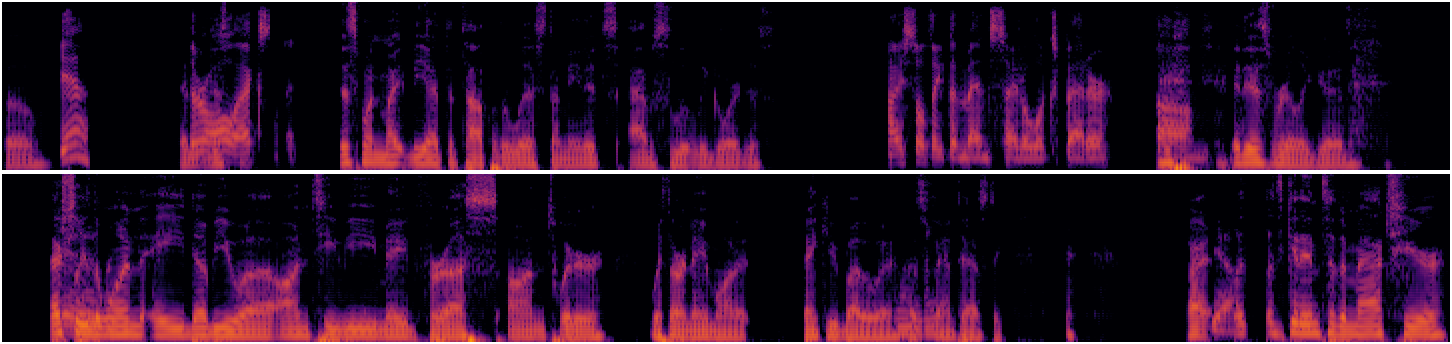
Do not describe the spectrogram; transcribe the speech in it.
So Yeah. and They're this, all excellent. this one might be at the top of the list. I mean, it's absolutely gorgeous. I still think the men's title looks better. Um, It is really good. Especially the one AEW uh, on TV made for us on Twitter with our name on it. Thank you, by the way. That's Mhm. fantastic. All right, Yeah. let, let's get into the match here.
